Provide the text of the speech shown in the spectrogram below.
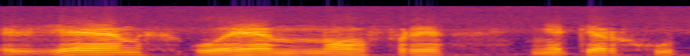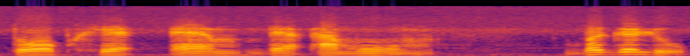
Зенх Уэн Нофре Нетерхутопхе М. Беамун, боголюб,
